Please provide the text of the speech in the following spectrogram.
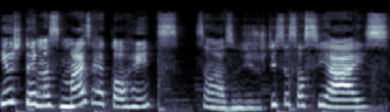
E os temas mais recorrentes são as injustiças sociais,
